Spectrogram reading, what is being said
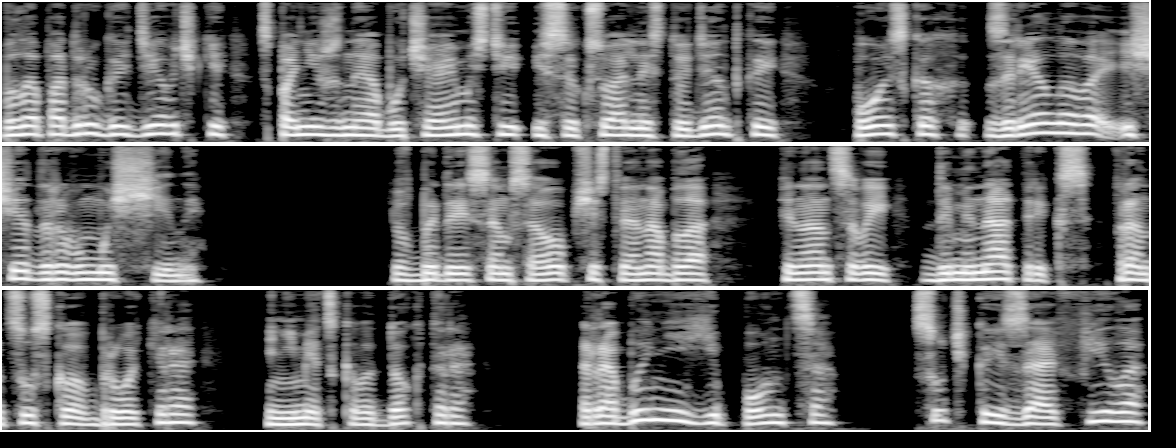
была подругой девочки с пониженной обучаемостью и сексуальной студенткой в поисках зрелого и щедрого мужчины. В БДСМ-сообществе она была финансовой доминатрикс французского брокера и немецкого доктора, рабыней японца, сучкой зоофила,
